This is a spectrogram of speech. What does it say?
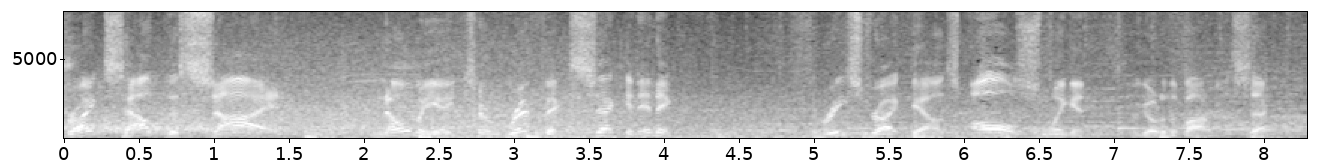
Strikes out the side. Nohmi a terrific second inning. Three strikeouts all swinging. We go to the bottom of the second.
